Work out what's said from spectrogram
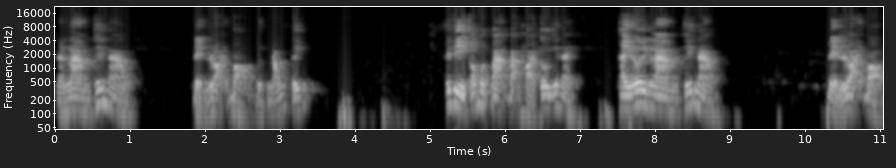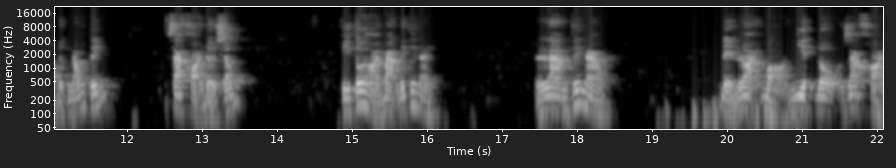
là làm thế nào để loại bỏ được nóng tính? Thế thì có một bạn bạn hỏi tôi thế này. Thầy ơi làm thế nào để loại bỏ được nóng tính, ra khỏi đời sống. Thì tôi hỏi bạn như thế này, làm thế nào để loại bỏ nhiệt độ ra khỏi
